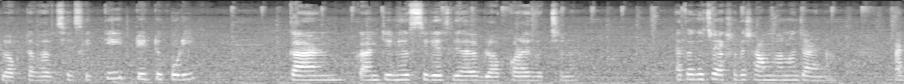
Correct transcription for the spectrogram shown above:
ব্লগটা ভাবছি আজকে একটু একটু একটু করি। কারণ কন্টিনিউস সিরিয়াসলিভাবে ব্লগ করাই হচ্ছে না। এত কিছু একসাথে সামলানো যায় না। আর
